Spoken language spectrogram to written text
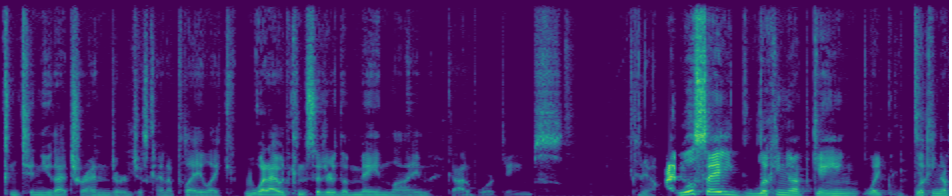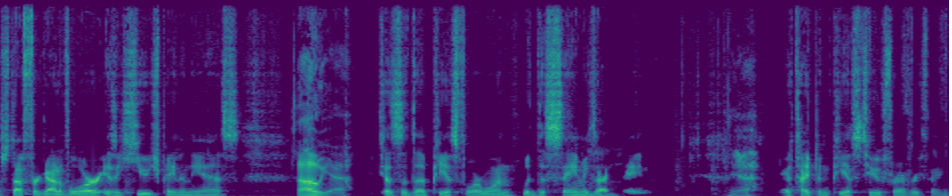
continue that trend or just kind of play like what I would consider the mainline God of War games. Yeah. I will say looking up game like looking up stuff for God of War is a huge pain in the ass Oh yeah. because of the PS4 one with the same exact Mhm. name. Yeah. I type in PS2 for everything.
